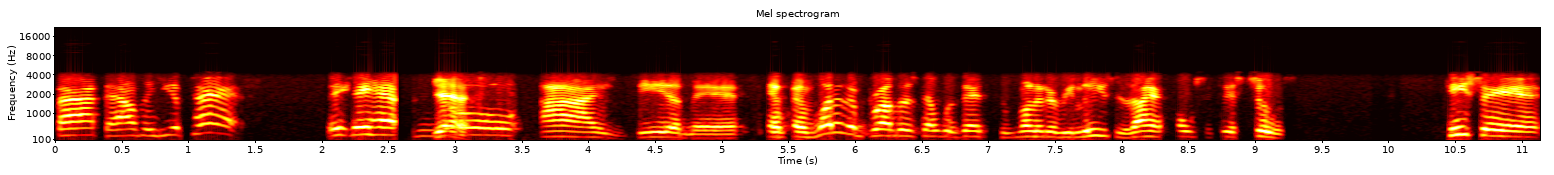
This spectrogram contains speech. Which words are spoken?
5,000 year past. They they have Yes. no idea, man. And and one of the brothers that was at one of the releases, I had posted this too. He said,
